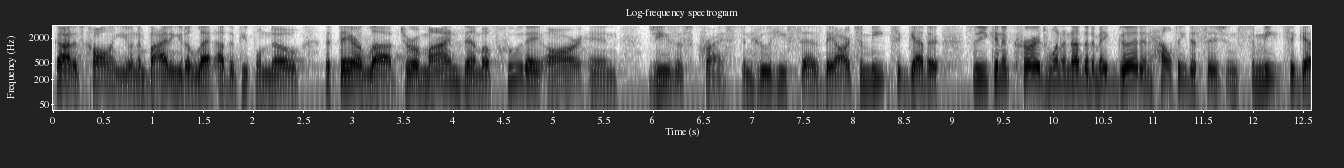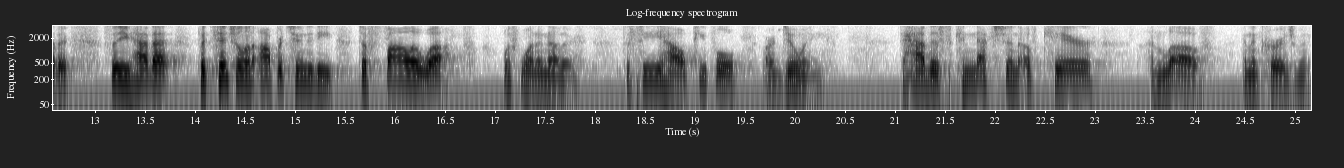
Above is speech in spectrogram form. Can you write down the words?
God is calling you and inviting you to let other people know that they are loved, to remind them of who they are in Jesus Christ and who he says they are, to meet together so you can encourage one another to make good and healthy decisions, to meet together so that you have that potential and opportunity to follow up with one another, to see how people are doing, to have this connection of care and love and encouragement.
